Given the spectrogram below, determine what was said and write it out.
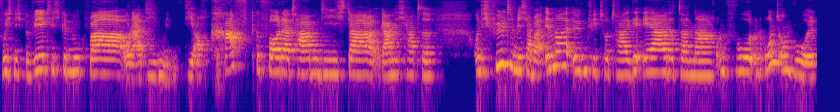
wo ich nicht beweglich genug war oder die, die auch Kraft gefordert haben, die ich da gar nicht hatte. Und ich fühlte mich aber immer irgendwie total geerdet danach und wohl und rundum wohl.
